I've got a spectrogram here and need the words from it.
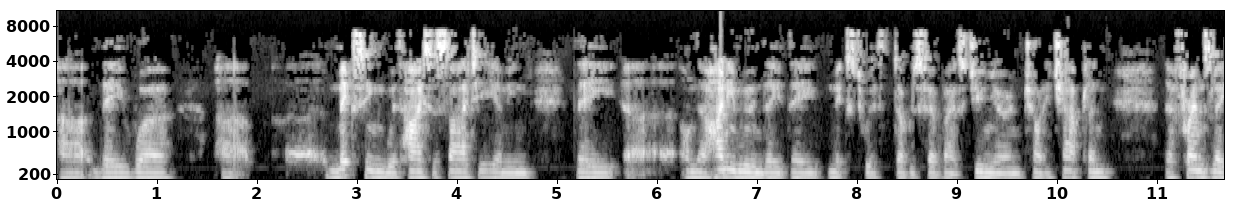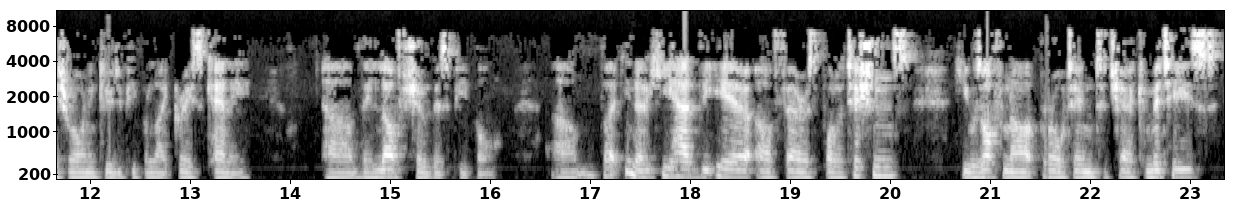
Uh, they were uh, mixing with high society. I mean, they uh, on their honeymoon they they mixed with Douglas Fairbanks Jr. and Charlie Chaplin. Their friends later on included people like Grace Kelly. They loved showbiz people, um, but you know he had the ear of various politicians. He was often brought in to chair committees.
